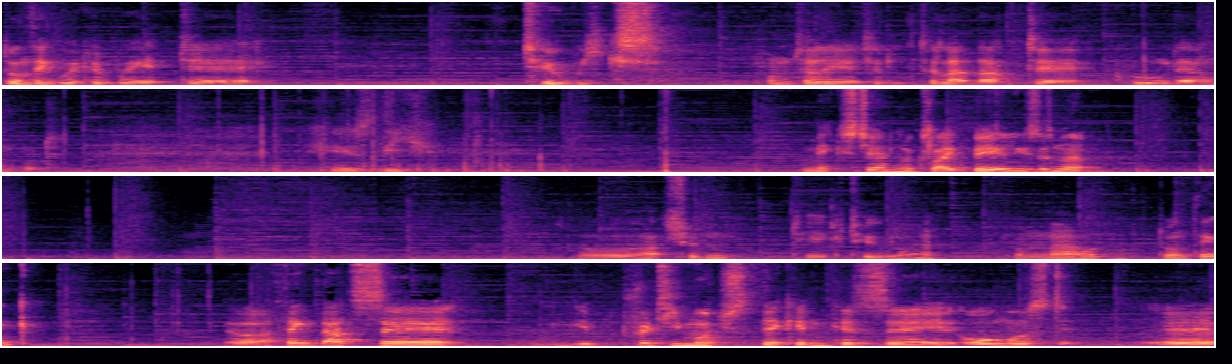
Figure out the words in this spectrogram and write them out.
don't think we could wait uh, two weeks until to, to, to let that uh, cool down. But here's the mixture. Looks like Bailey's, doesn't it? So that shouldn't take too long from now, don't think. So I think that's uh, pretty much thickened because uh, it almost, uh,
